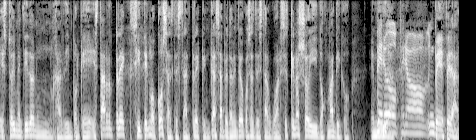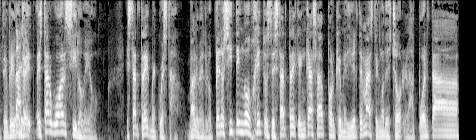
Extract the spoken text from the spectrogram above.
estoy metido en un jardín, porque Star Trek sí tengo cosas de Star Trek en casa, pero también tengo cosas de Star Wars. Es que no soy dogmático en mi Pero, vida. pero... Pe- espera, te explico. Vale. Star Wars sí lo veo. Star Trek me cuesta, ¿vale? Verlo. Pero sí tengo objetos de Star Trek en casa porque me divierte más. Tengo, de hecho, la puerta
